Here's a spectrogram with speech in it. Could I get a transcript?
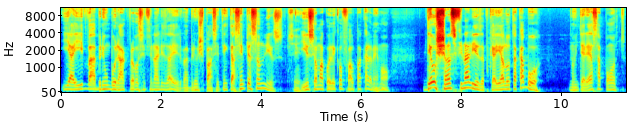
e aí vai abrir um buraco para você finalizar ele, vai abrir um espaço. Você tem que estar sempre pensando nisso. Sim. E isso é uma coisa que eu falo para cara, meu irmão. Deu chance, finaliza, porque aí a luta acabou. Não interessa a ponto.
